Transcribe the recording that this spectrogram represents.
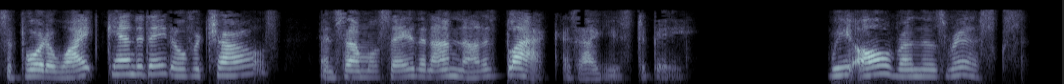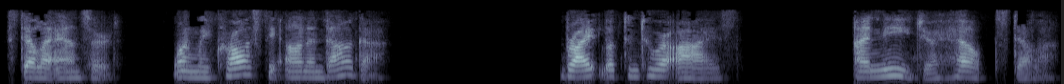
Support a white candidate over Charles, and some will say that I'm not as black as I used to be. We all run those risks, Stella answered, when we cross the Onondaga. Bright looked into her eyes. I need your help, Stella.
